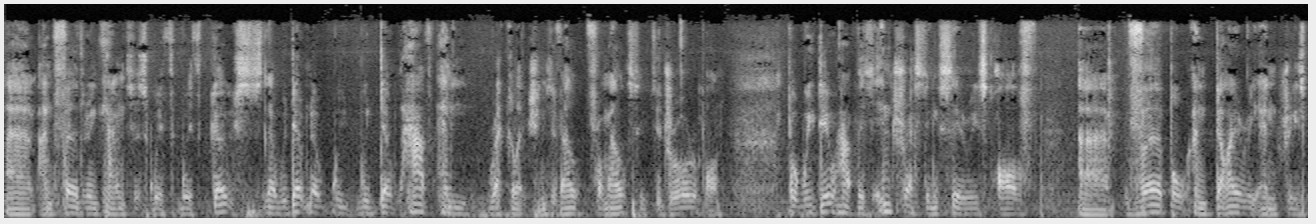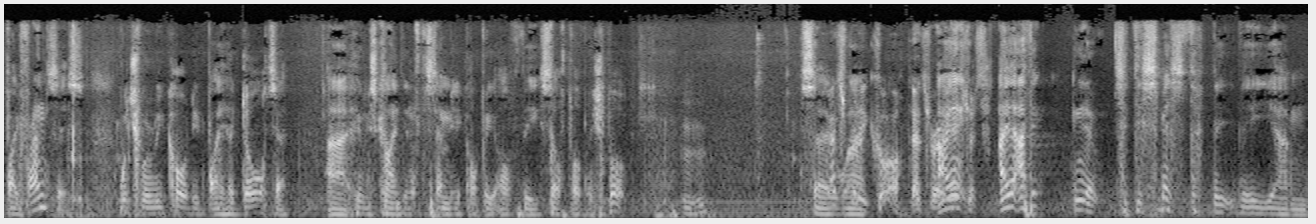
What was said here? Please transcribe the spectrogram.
um, and further encounters with, with ghosts. Now we don't know we, we don't have any recollections of El- from Elsie to draw upon, but we do have this interesting series of uh, verbal and diary entries by Frances, which were recorded by her daughter, uh, who was kind enough to send me a copy of the self-published book. So that's uh, pretty cool. That's very I, interesting. I, I think you know to dismiss the the the, um,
